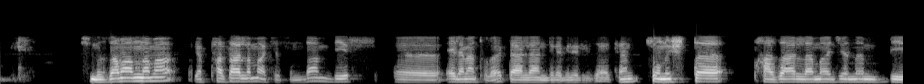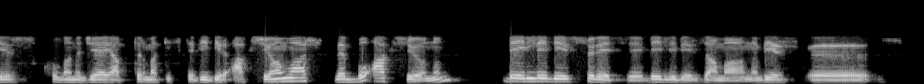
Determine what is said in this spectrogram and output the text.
Şimdi zamanlama ya pazarlama açısından bir e, element olarak değerlendirebiliriz zaten. Sonuçta pazarlamacının bir kullanıcıya yaptırmak istediği bir aksiyon var ve bu aksiyonun belli bir süresi, belli bir zamanı, bir e,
